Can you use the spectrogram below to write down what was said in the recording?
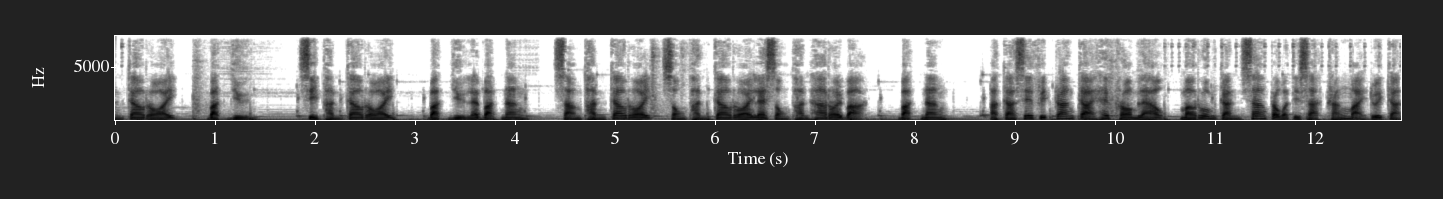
5,900 บัตรยืน 4,900 บัตรยืนและบัตรนั่ง 3,900 2,900 และ 2,500 บาท บัตรนั่ง อากาเซฟิตร่างกายให้พร้อมแล้ว มาร่วมกันสร้างประวัติศาสตร์ครั้งใหม่ด้วยกัน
